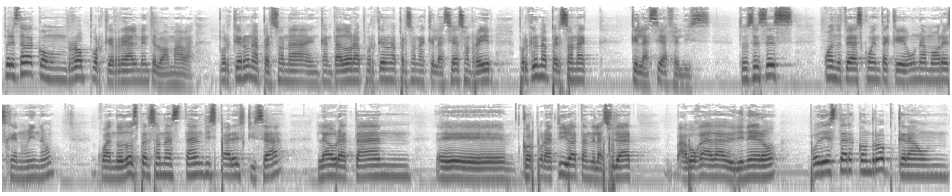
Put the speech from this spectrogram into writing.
pero estaba con Rob porque realmente lo amaba porque era una persona encantadora, porque era una persona que le hacía sonreír, porque era una persona que la hacía feliz. Entonces es cuando te das cuenta que un amor es genuino, cuando dos personas tan dispares quizá, Laura tan eh, corporativa, tan de la ciudad, abogada de dinero, podía estar con Rob, que era un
